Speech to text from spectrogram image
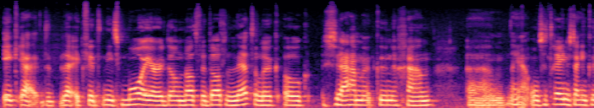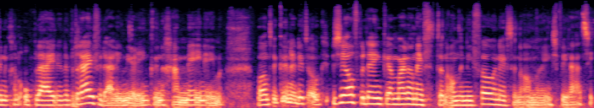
ik, ja, ik vind het niets mooier dan dat we dat letterlijk ook samen kunnen gaan. Ehm, nou ja, onze trainers daarin kunnen gaan opleiden en de bedrijven daarin weer in kunnen gaan meenemen. Want we kunnen dit ook zelf bedenken, maar dan heeft het een ander niveau en heeft het een andere inspiratie.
